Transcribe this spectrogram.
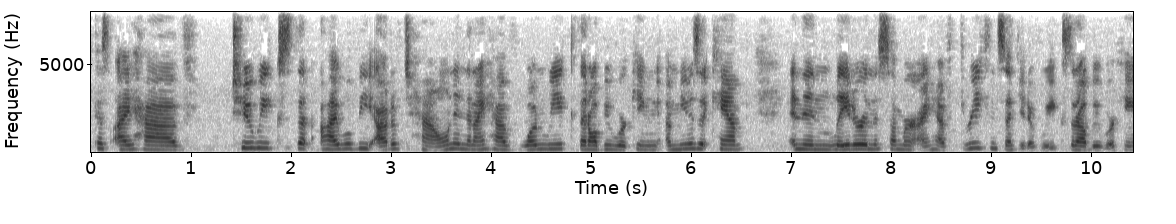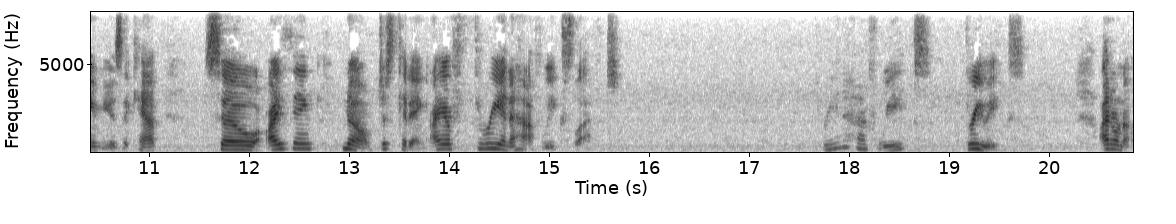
because I have two weeks that I will be out of town and then I have one week that I'll be working a music camp and then later in the summer, I have three consecutive weeks that I'll be working in music camp. So I think, no, just kidding. I have three and a half weeks left. Three and a half weeks? Three weeks. I don't know.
